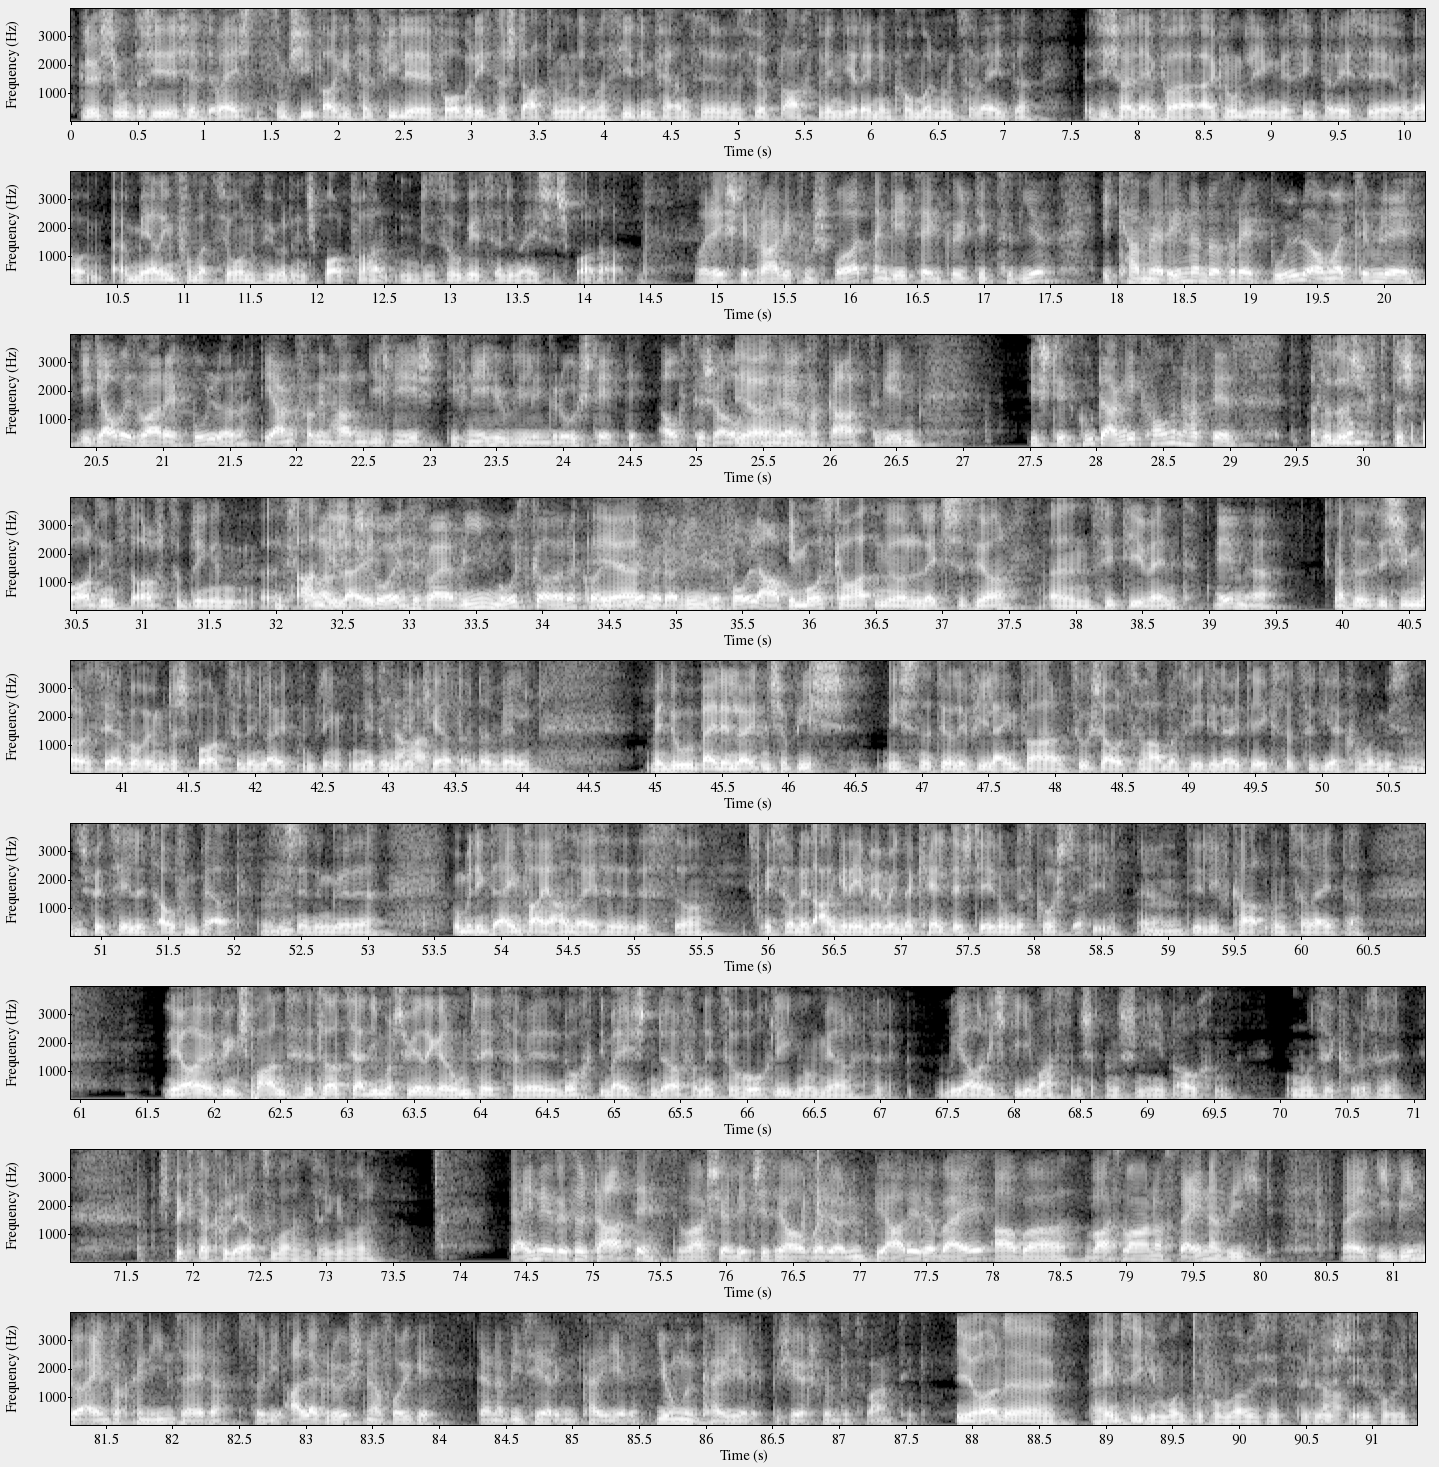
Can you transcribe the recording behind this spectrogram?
Der größte Unterschied ist halt meistens zum Skifahren gibt es halt viele Vorberichterstattungen, dann man sieht im Fernsehen, was wird gebracht, wenn die Rennen kommen und so weiter. Es ist halt einfach ein grundlegendes Interesse und auch mehr Information über den Sport vorhanden. So geht es ja die meisten Sportarten. Aber das ist die Frage zum Sport, dann geht es endgültig zu dir. Ich kann mich erinnern, dass Red Bull einmal ziemlich, ich glaube es war Red Bull, oder? die angefangen haben, die, Schnee, die Schneehügel in Großstädte aufzuschauen ja, und ja. einfach Gas zu geben. Ist das gut angekommen? Hat das also der, der, Sport ins Dorf zu bringen, äh, ins an Dorf die Leute. Gut. Das war ja wie in Moskau, oder? Ja. da ging sie voll ab. In Moskau hatten wir letztes Jahr ein City-Event. Eben, ja. Also es ist immer sehr gut, wenn man den Sport zu den Leuten bringt, nicht Klar. umgekehrt. Oder? Weil wenn du bei den Leuten schon bist, ist es natürlich viel einfacher, Zuschauer zu haben, als wie die Leute extra zu dir kommen müssen, mhm. speziell jetzt auf dem Berg. Es mhm. ist nicht unbedingt eine einfache Anreise, das so, ist so nicht angenehm, wenn man in der Kälte steht und das kostet ja viel. Ja, mhm. Die Liftkarten und so weiter. Ja, ich bin gespannt. Es lässt sich halt immer schwieriger umsetzen, weil doch die meisten Dörfer nicht so hoch liegen und wir ja richtige Massen an Schnee brauchen um unsere Kurse spektakulär zu machen, sage ich mal. Deine Resultate, du warst ja letztes Jahr bei der Olympiade dabei, aber was waren aus deiner Sicht, weil ich bin da einfach kein Insider, so die allergrößten Erfolge deiner bisherigen Karriere, jungen Karriere, bist du erst 25? Ja, der Heimsieg im Montafon war bis jetzt der größte ja. Erfolg.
